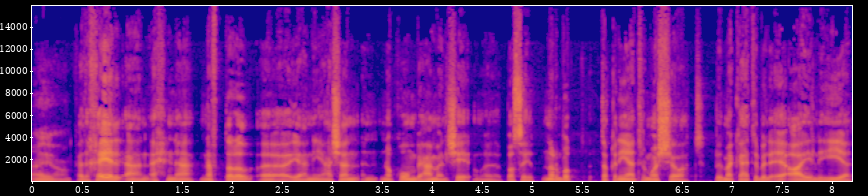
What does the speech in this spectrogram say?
أيوه. فتخيل الآن إحنا نفترض آه، يعني عشان نقوم بعمل شيء آه، بسيط. نربط تقنيات المؤشرات بمكاتب ال AI اللي هي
